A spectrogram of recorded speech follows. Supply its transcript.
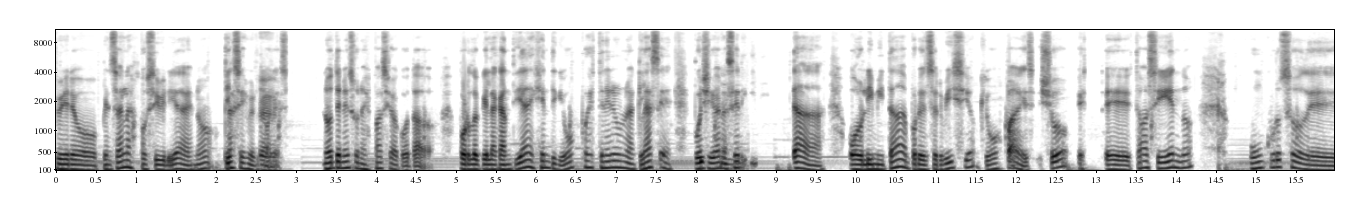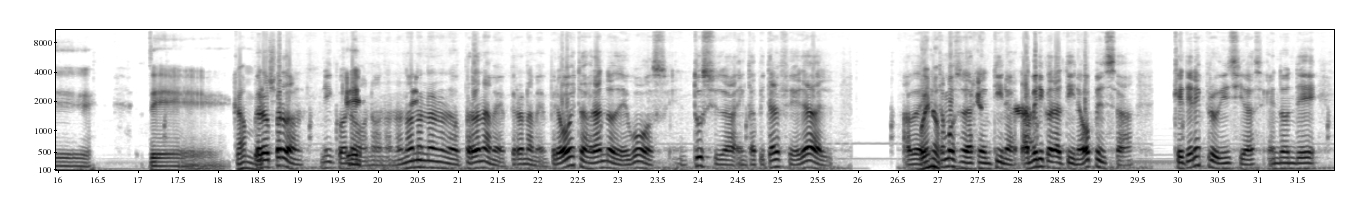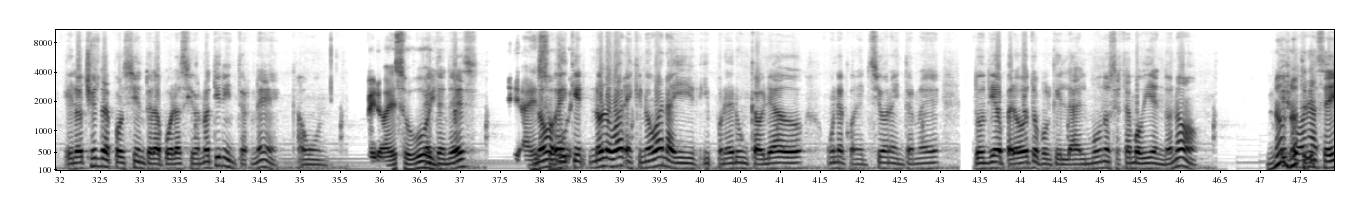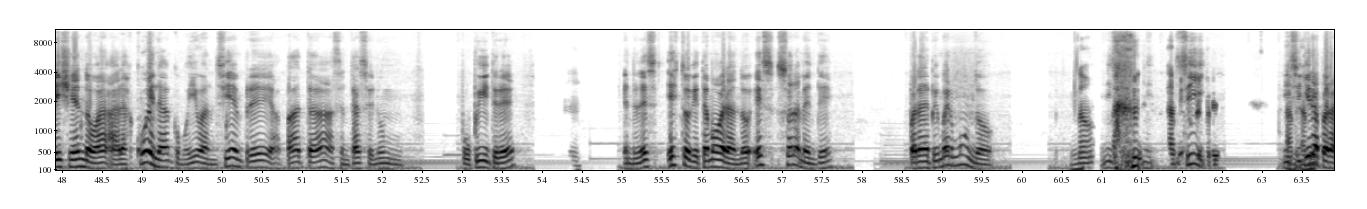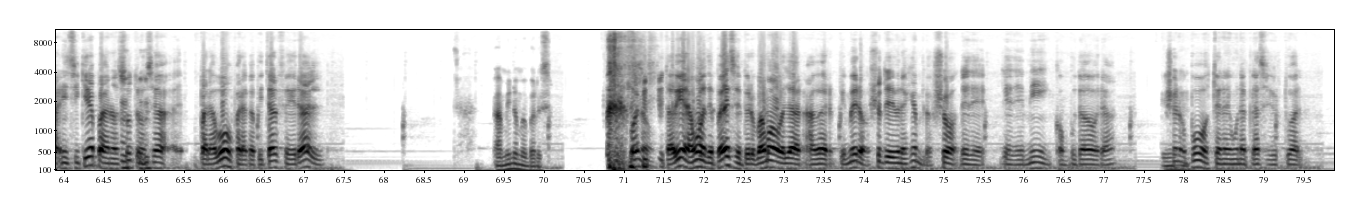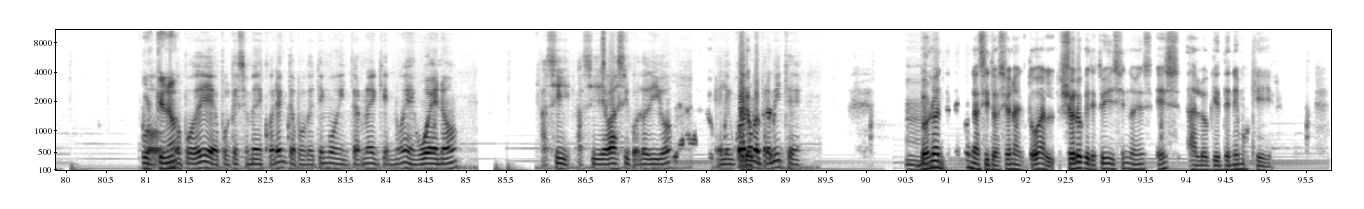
pero pensá en las posibilidades, ¿no? Clases virtuales. No tenés un espacio acotado, por lo que la cantidad de gente que vos podés tener en una clase puede llegar a Mm. ser limitada o limitada por el servicio que vos pagues. Yo eh, estaba siguiendo un curso de de Cambridge. Pero perdón, Nico, no, no, no, no, no, no, no, no, perdóname, perdóname. Pero vos estás hablando de vos, en tu ciudad, en Capital Federal. A ver, estamos en Argentina, América Latina. Vos pensás que tenés provincias en donde el 80% de la población no tiene internet aún. Pero a eso voy. ¿Entendés? No, es que no lo van, es que no van a ir y poner un cableado, una conexión a internet de un día para otro porque el mundo se está moviendo, no. No, Ellos no van a seguir yendo a, la escuela, como iban siempre, a pata, a sentarse en un pupitre. ¿Entendés? Esto que estamos hablando es solamente para el primer mundo. No. Ni, sí. Ni siquiera para, ni siquiera para nosotros, o sea, para vos, para Capital Federal. A mí no me parece. Bueno, está bien, a vos te parece, pero vamos a hablar. A ver, primero, yo te doy un ejemplo. Yo, desde, desde mi computadora, yo no puedo tener una clase virtual. ¿Por qué no? No podía, porque se me desconecta, porque tengo internet que no es bueno. Así, así de básico lo digo. El cual no me permite. Vos lo entendés con la situación actual. Yo lo que te estoy diciendo es, es a lo que tenemos que ir.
